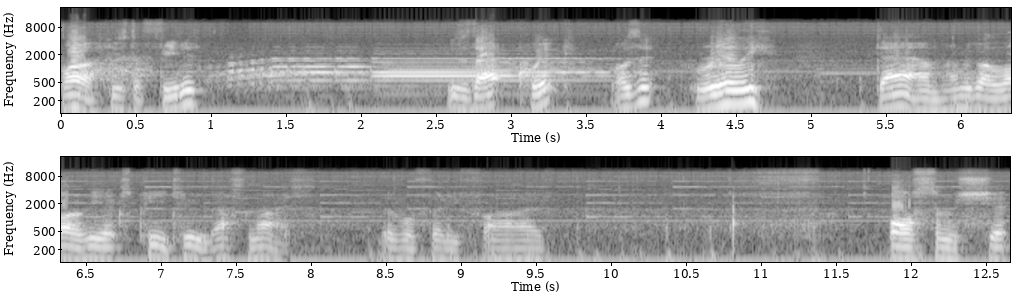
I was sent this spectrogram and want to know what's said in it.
Wow, he's defeated? Is that quick? Was it? Really? Damn, and we got a lot of EXP too. That's nice. Level 35. Awesome shit.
